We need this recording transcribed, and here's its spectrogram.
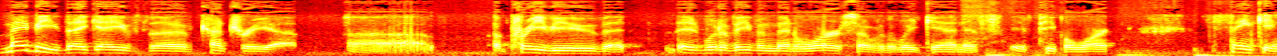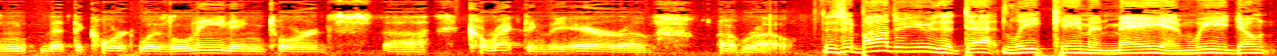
Maybe they gave the country a, uh, a preview that it would have even been worse over the weekend if, if people weren't thinking that the court was leaning towards uh, correcting the error of, of Roe. Does it bother you that that leak came in May and we don't?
